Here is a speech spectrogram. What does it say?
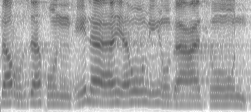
برزخ إلى يوم يبعثون.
